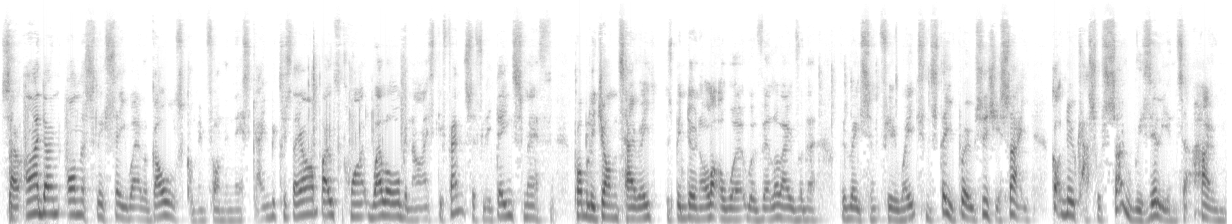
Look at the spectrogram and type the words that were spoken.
So I don't honestly see where a goal's coming from in this game because they are both quite well organised defensively. Dean Smith, probably John Terry, has been doing a lot of work with Villa over the, the recent few weeks. And Steve Bruce, as you say, got Newcastle so resilient at home.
